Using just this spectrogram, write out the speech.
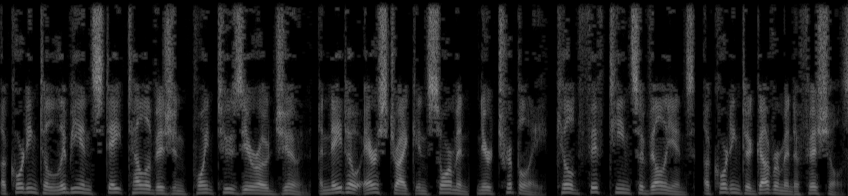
according to Libyan Libyan state television. 20 June, a NATO airstrike in Sorman, near Tripoli, killed 15 civilians, according to government officials.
